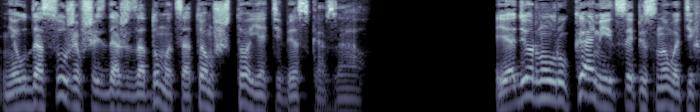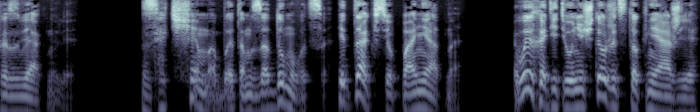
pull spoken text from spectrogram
не удосужившись даже задуматься о том, что я тебе сказал. Я дернул руками, и цепи снова тихо звякнули. Зачем об этом задумываться? И так все понятно. Вы хотите уничтожить Стокняжье.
